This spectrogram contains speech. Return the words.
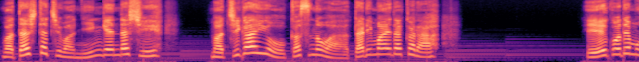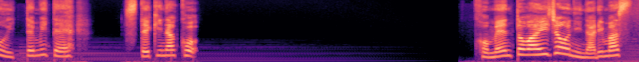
私たちは人間だし、間違いを犯すのは当たり前だから。英語でも言ってみて、素敵な子。コメントは以上になります。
